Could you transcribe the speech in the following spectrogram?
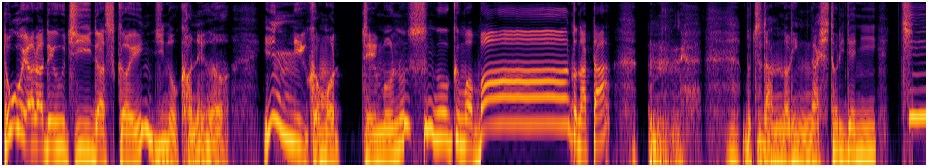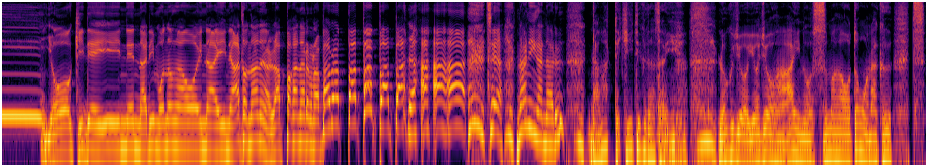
どこやらで打ち出すか園児の鐘が。陰にこもってものすごくもバーンとなった、うん、仏壇の輪が一人でにチーン。陽気でいいね鳴り物が多いないいね。あと何がラッパが鳴るからパラッパッパッパッパッパ。ッせや何が鳴る？黙って聞いてください六畳四畳半愛の襖が音もなくつ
